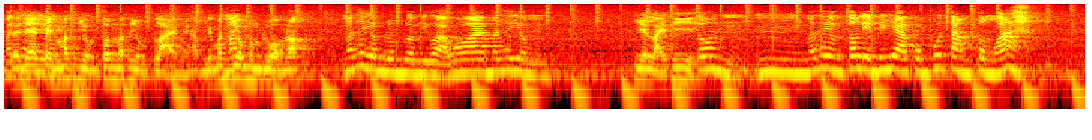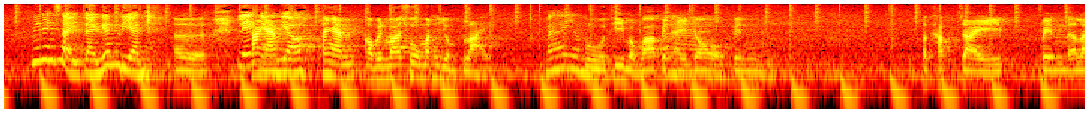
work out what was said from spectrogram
มัธยม จะแยกเป็นมัธยมต้นมัธยมปลายไหมครับหรือมัธยมรวมๆเนาะมัธยมรวมๆดีกว่า เพราะว่ามัธยมเรียนหลายที่ต้น อืม มัธยมต้นเรียนพิทยาคมพูดตามตรงว่า ไม่ได้ใส่ใจเรื่องเรียน เออเล่นถ้างั้อย่างเดียว ถ้างั้นเอาเป็นว่าช่วงมัธยมปลายมัธยมครูที่แบบว่าเป็นไอดอลเป็น ประทับใจเป็นอะไร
